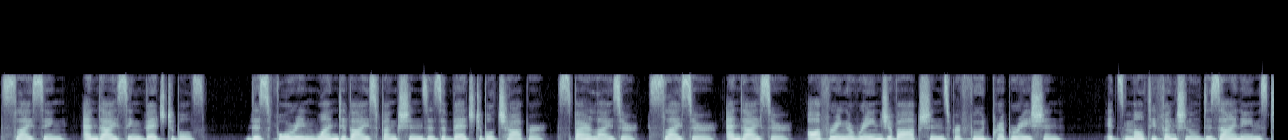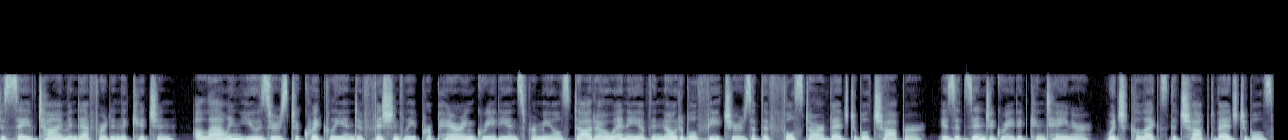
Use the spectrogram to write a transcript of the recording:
slicing, and dicing vegetables. This 4-in-1 device functions as a vegetable chopper, spiralizer, slicer, and dicer, offering a range of options for food preparation. Its multifunctional design aims to save time and effort in the kitchen, allowing users to quickly and efficiently prepare ingredients for meals. Any of the notable features of the Fullstar vegetable chopper is its integrated container, which collects the chopped vegetables,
